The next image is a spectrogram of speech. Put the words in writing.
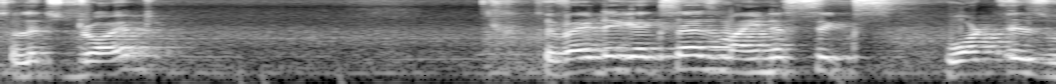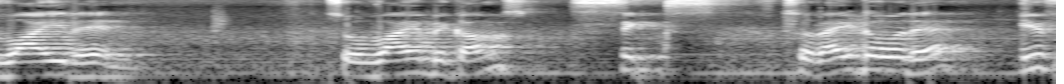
So let's draw it. So if I take x as minus 6 what is y then so y becomes 6 so right over there if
